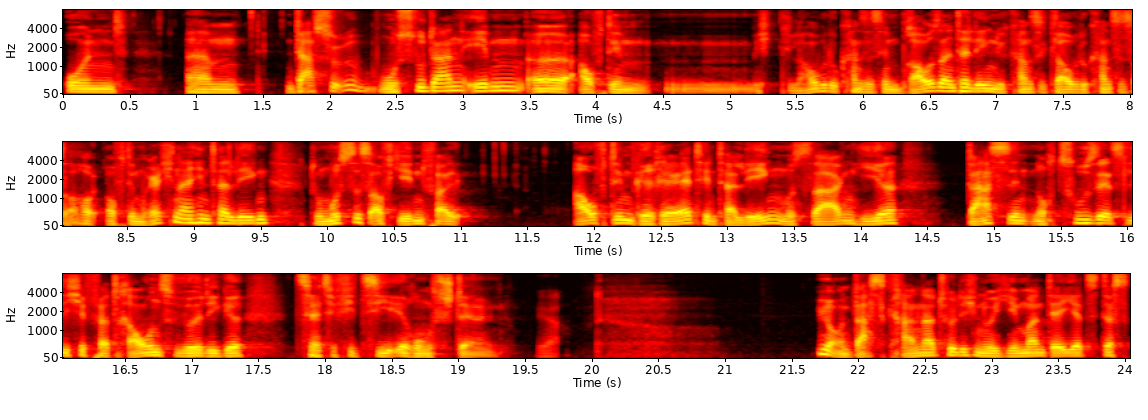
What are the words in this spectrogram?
Und ähm, das musst du dann eben äh, auf dem, ich glaube, du kannst es im Browser hinterlegen, du kannst, ich glaube, du kannst es auch auf dem Rechner hinterlegen. Du musst es auf jeden Fall auf dem Gerät hinterlegen, musst sagen, hier, das sind noch zusätzliche vertrauenswürdige Zertifizierungsstellen. Ja. Ja, und das kann natürlich nur jemand, der jetzt das,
